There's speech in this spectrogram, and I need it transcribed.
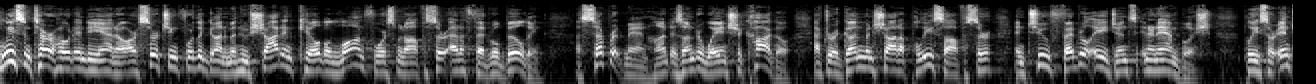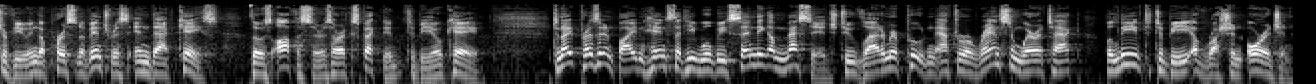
Police in Terre Haute, Indiana are searching for the gunman who shot and killed a law enforcement officer at a federal building. A separate manhunt is underway in Chicago after a gunman shot a police officer and two federal agents in an ambush. Police are interviewing a person of interest in that case. Those officers are expected to be okay. Tonight, President Biden hints that he will be sending a message to Vladimir Putin after a ransomware attack believed to be of Russian origin.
